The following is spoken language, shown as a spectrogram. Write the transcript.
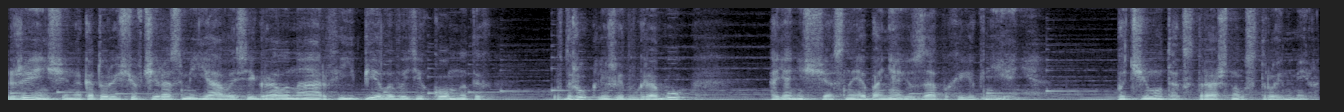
Женщина, которая еще вчера смеялась, играла на арфе и пела в этих комнатах, вдруг лежит в гробу, а я несчастный обоняю запах ее гниения. Почему так страшно устроен мир?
